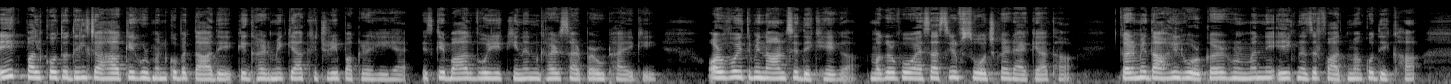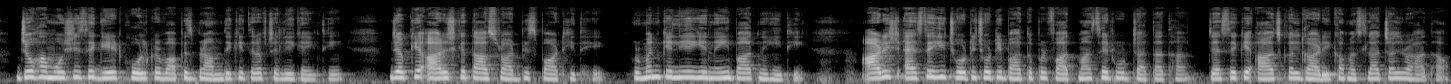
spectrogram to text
एक पल को तो दिल चाहा कि हुरमन को बता दे कि घर में क्या खिचड़ी पक रही है। इसके बाद वो यकीनन घर सर पर उठाएगी। और वो इतमान से देखेगा। मगर वो ऐसा सिर्फ़ सोच कर रह गया था। घर में दाखिल होकर हुरमन ने एक नज़र फातिमा को देखा, जो खामोशी से गेट खोलकर वापस बरामदे की तरफ़ चली गई थी, जबकि आरिश के तासरात भी स्पॉट ही थे। हुरमन के लिए ये नई बात नहीं थी। आरिश ऐसे ही छोटी छोटी बातों पर फातिमा से रूट जाता था, जैसे कि आजकल गाड़ी का मसला चल रहा था।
